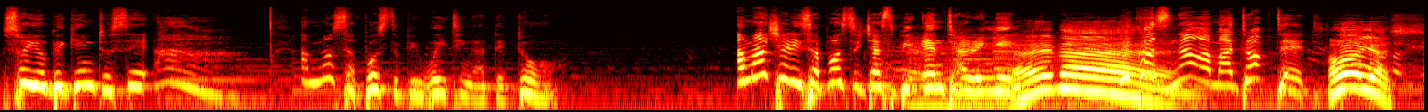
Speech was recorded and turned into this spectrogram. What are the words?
So you begin to say, ah, I'm not supposed to be waiting at the door. I'm actually supposed to just be entering in. Amen. Because now I'm adopted. Oh, yes.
